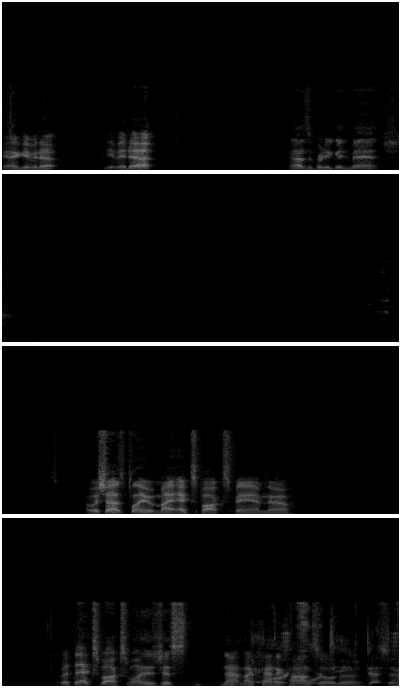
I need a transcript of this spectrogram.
yeah, give it up. Give it up. That was a pretty good match. I wish I was playing with my Xbox fam though. But the Xbox One is just not my kind of console though. So.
